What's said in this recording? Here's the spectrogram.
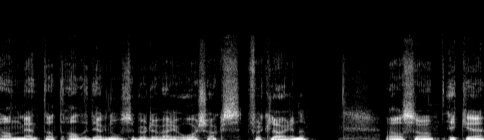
han mente at alle diagnoser burde være årsaksforklarende. Altså ikke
